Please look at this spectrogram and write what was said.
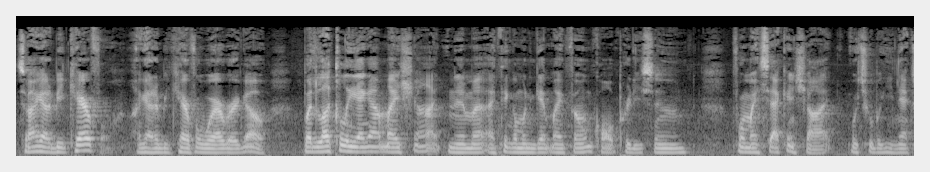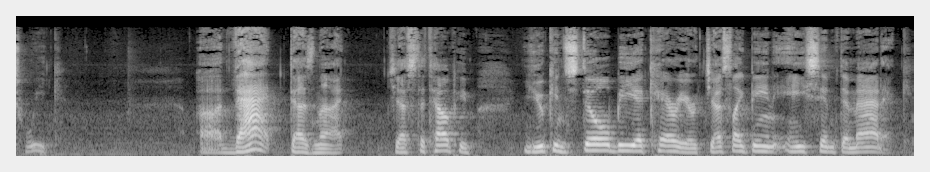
So I got to be careful. I got to be careful wherever I go. But luckily, I got my shot, and I think I'm going to get my phone call pretty soon for my second shot, which will be next week. Uh, that does not, just to tell people, you can still be a carrier just like being asymptomatic.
